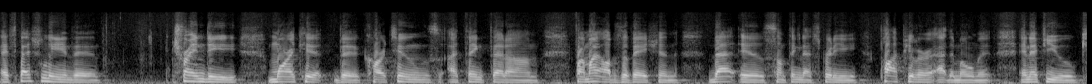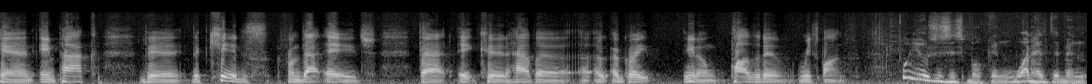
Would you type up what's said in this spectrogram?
especially in the trendy market, the cartoons, I think that um, from my observation, that is something that's pretty popular at the moment. And if you can impact the, the kids from that age, that it could have a, a, a great, you know, positive response. Who uses this book and what has been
